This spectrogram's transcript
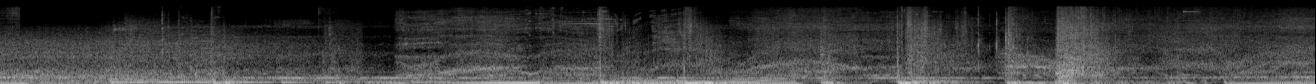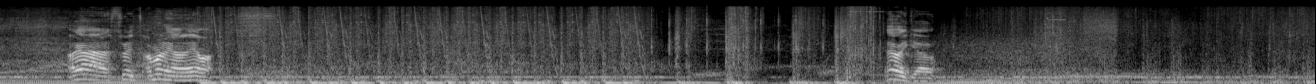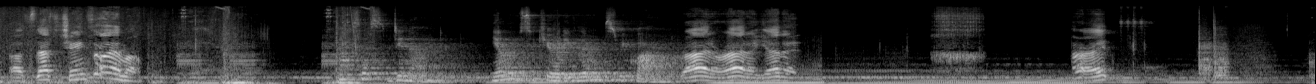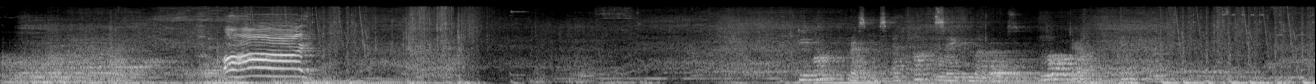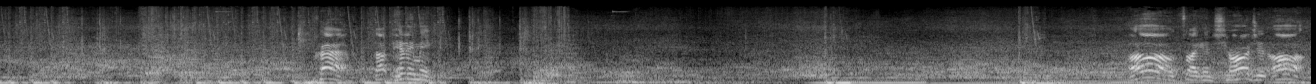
I gotta switch. I'm running out of ammo. There we go. Uh, so that's chainsaw ammo. Access denied. Yellow security clearance required. Right, alright, I get it. Alright. Hi! Demonic presence at unsafe levels. Lockdown Crap! Stop hitting me! Oh, so I can charge it up.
